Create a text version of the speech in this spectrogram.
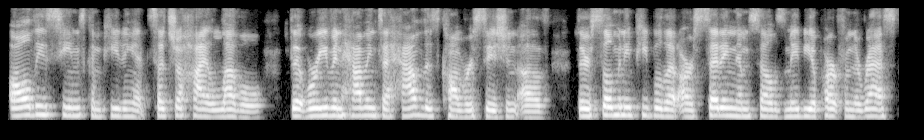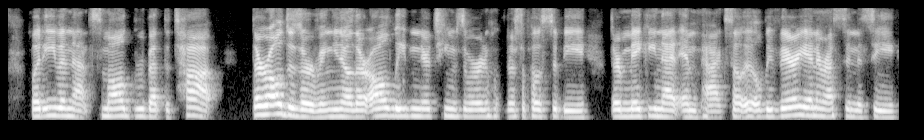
all these teams competing at such a high level that we're even having to have this conversation of there's so many people that are setting themselves maybe apart from the rest, but even that small group at the top, they're all deserving. You know, they're all leading their teams where they're supposed to be. They're making that impact. So it'll be very interesting to see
